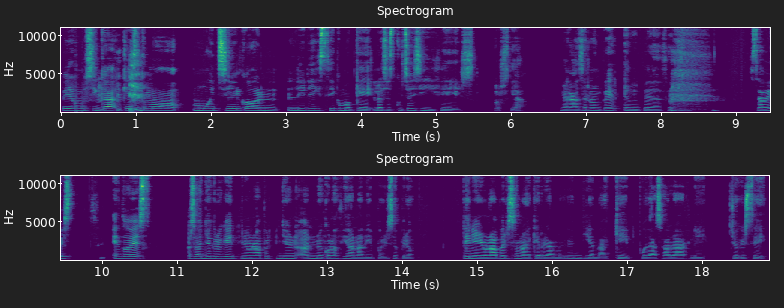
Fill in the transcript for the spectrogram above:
pero música que es como muy chill con lyrics y como que los escuchas y dices, hostia, me acabas de romper en mi pedazo. ¿Sabes? Sí. Entonces, o sea, yo creo que tiene una yo no he conocido a nadie por eso, pero tener una persona que realmente entienda que puedas hablarle, yo que sé,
